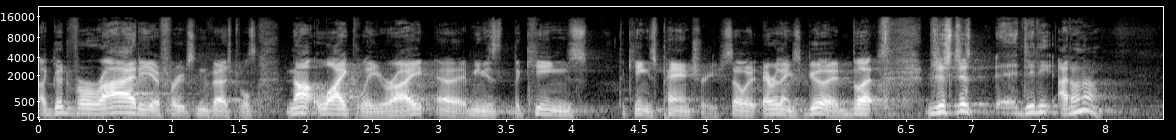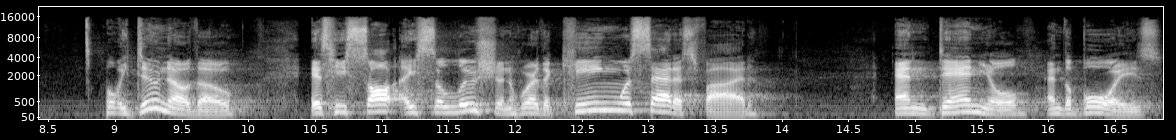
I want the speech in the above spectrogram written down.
a good variety of fruits and vegetables. Not likely, right? Uh, I mean, the king's, the king's pantry, so everything's good. But just, just, did he? I don't know. What we do know, though, is he sought a solution where the king was satisfied and Daniel and the boys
